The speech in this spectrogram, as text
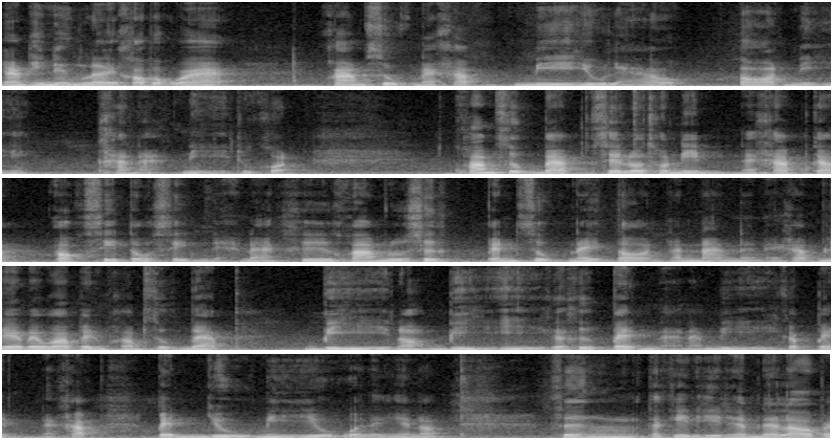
อย่างที่ 1 เลยเขาบอกว่าความสุขนะครับมีอยู่แล้วตอนนี้ขณะนี้ทุกคน ความสุขแบบเซโรโทนินนะครับกับออกซิโตซินเนี่ยนะคือความรู้สึกเป็นสุขในตอนนั้นๆนะครับ เรียกได้ว่าเป็นความสุขแบบ B เนาะ BE ก็คือเป็นนะนะ BE ก็เป็นนะครับ เป็นอยู่มีอยู่อะไรเงี้ยเนาะซึ่งตะกี้ที่เทมได้เล่าไป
